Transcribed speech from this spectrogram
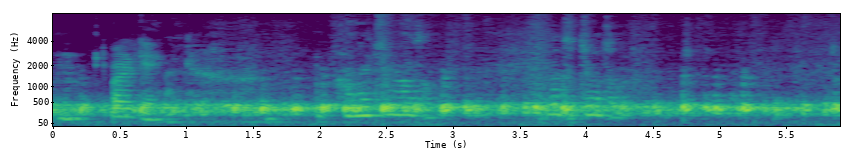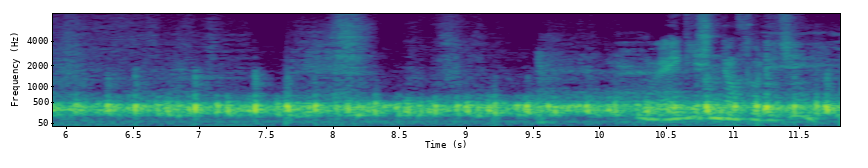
음, 빨개. 찔러서. 이것도 찔러줘. 이거 애기 신경 소리지?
